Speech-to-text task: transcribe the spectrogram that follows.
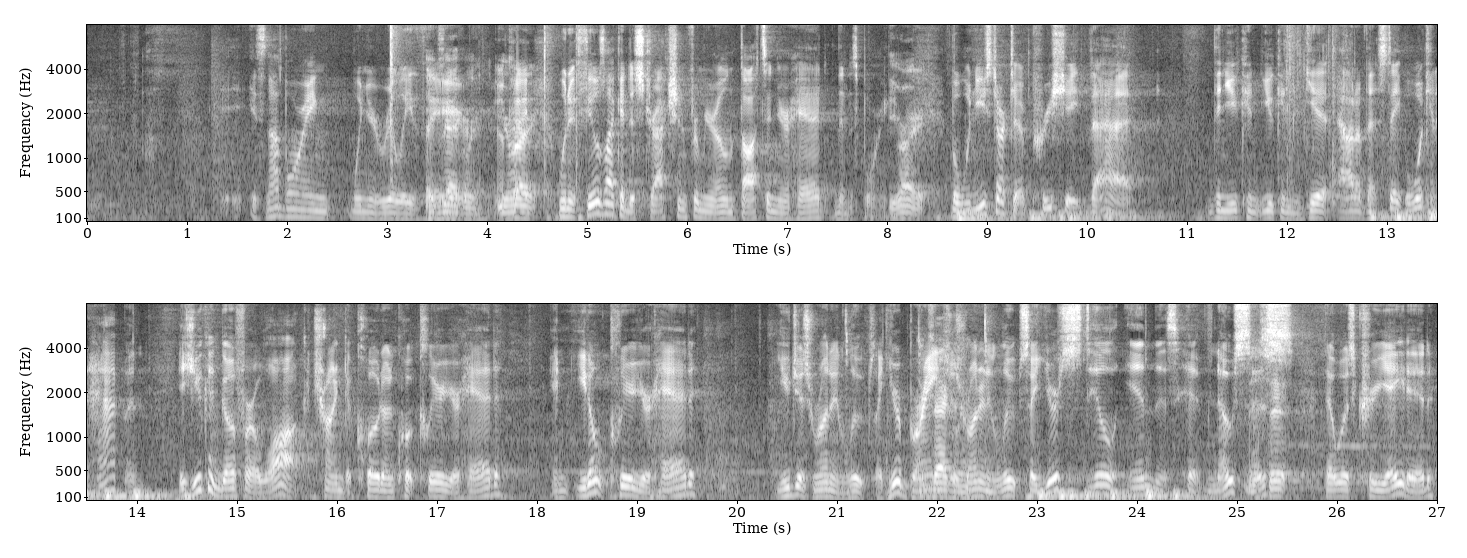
It's not boring when you're really there. Exactly. You're right. When it feels like a distraction from your own thoughts in your head, then it's boring. You're right. But when you start to appreciate that, then you can you can get out of that state. But what can happen is you can go for a walk trying to quote unquote clear your head, and you don't clear your head. You just run in loops. Like your brain Exactly. just running in loops. So you're still in this hypnosis that was created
